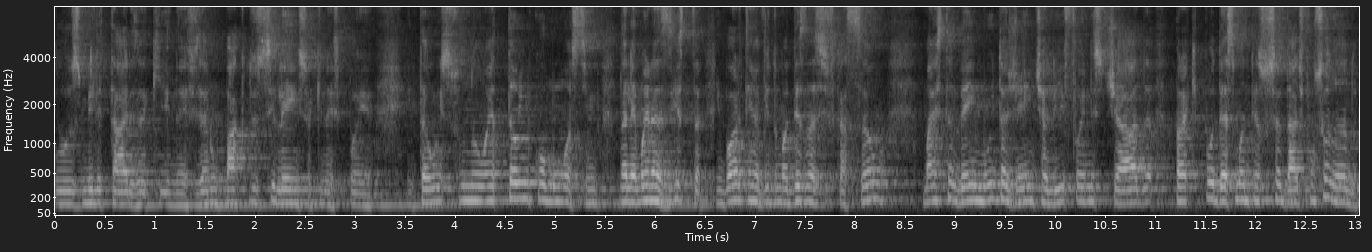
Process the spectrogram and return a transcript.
os militares aqui, né, fizeram um pacto de silêncio aqui na Espanha. Então isso não é tão incomum assim. Na Alemanha nazista, embora tenha havido uma desnazificação, mas também muita gente ali foi anistiada para que pudesse manter a sociedade funcionando.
